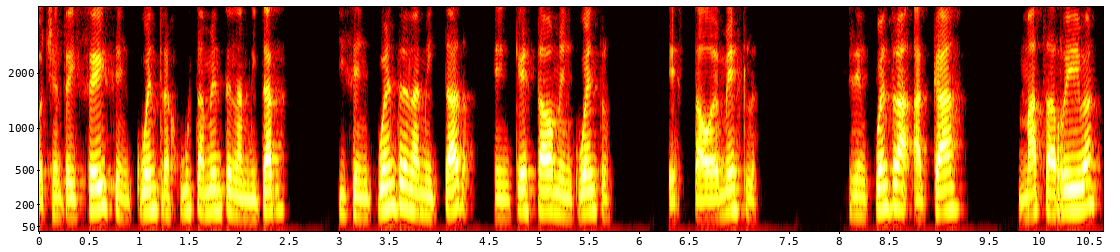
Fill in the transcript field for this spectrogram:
86 se encuentra justamente en la mitad. Si se encuentra en la mitad, ¿en qué estado me encuentro? Estado de mezcla. Si se encuentra acá, más arriba,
